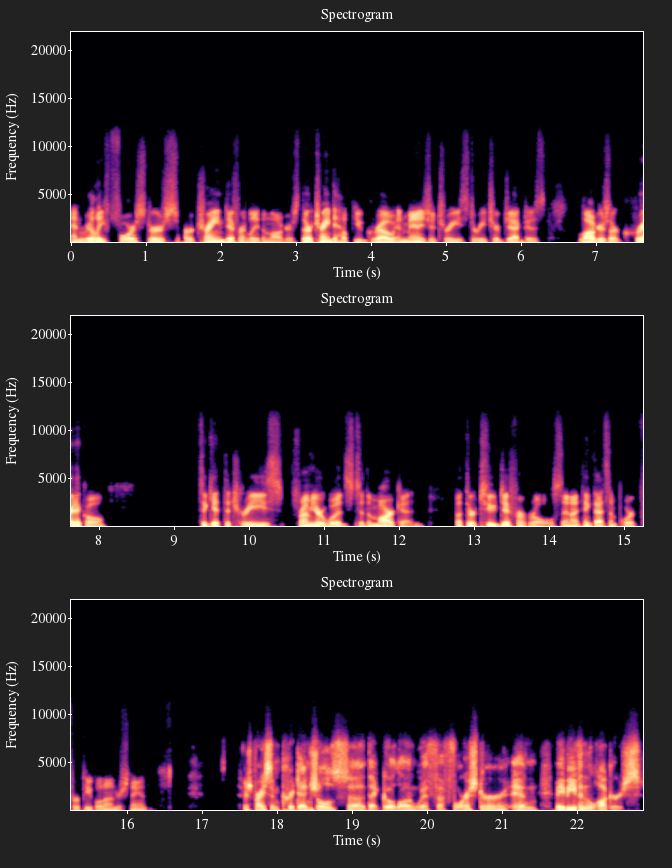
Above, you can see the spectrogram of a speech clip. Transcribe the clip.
And really foresters are trained differently than loggers. They're trained to help you grow and manage your trees to reach your objectives. Loggers are critical to get the trees from your woods to the market but they're two different roles and i think that's important for people to understand there's probably some credentials uh, that go along with a forester and maybe even loggers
